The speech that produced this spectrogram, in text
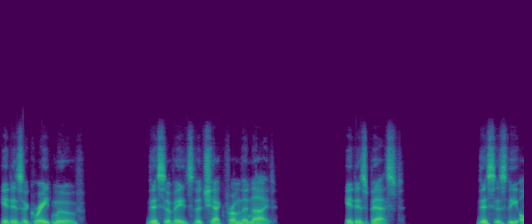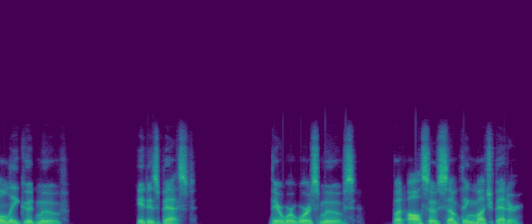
It is a great move. This evades the check from the knight. It is best. This is the only good move. It is best. There were worse moves, but also something much better.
